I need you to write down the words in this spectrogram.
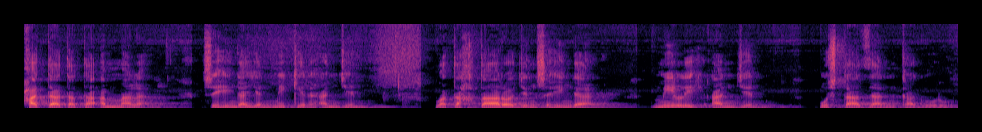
Hatta tata ammala sehingga yen mikir anjin watahtaro jeung sehingga milih anjin ustazan ka guru.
